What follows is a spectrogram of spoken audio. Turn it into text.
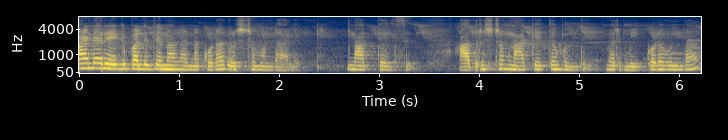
ఆయన రేగిపల్లి తినాలన్న కూడా అదృష్టం ఉండాలి. నాకు తెలిసి. అదృష్టం నాకైతే ఉంది. మరి మీకు కూడా ఉందా?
